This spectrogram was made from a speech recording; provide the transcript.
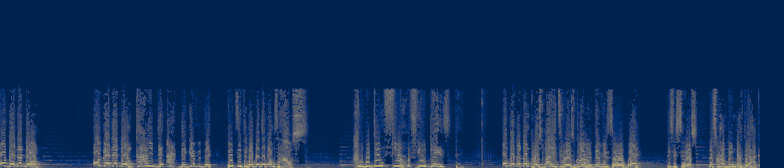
Obededom. Obededom carried the ark. They gave him, they put it in Obededom's house. And within few few days, Obededom prosperity was growing with David. So, oh boy, this is serious. Let's go and bring back the ark.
